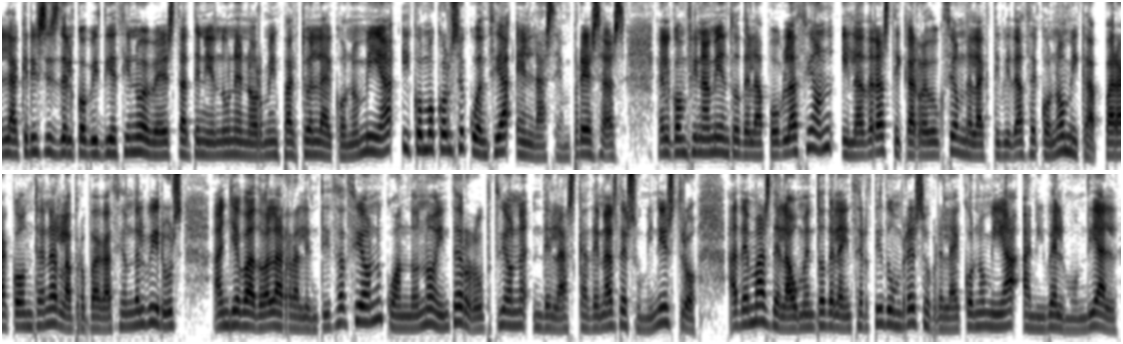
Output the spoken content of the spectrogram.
La crisis del COVID-19 está teniendo un enorme impacto en la economía y como consecuencia en las empresas. El confinamiento de la población y la drástica reducción de la actividad económica para contener la propagación del virus han llevado a la ralentización, cuando no interrupción, de las cadenas de suministro, además del aumento de la incertidumbre sobre la economía a nivel mundial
